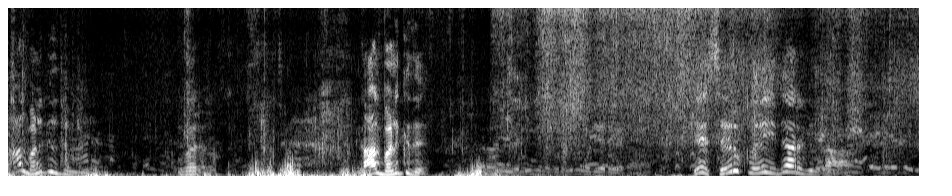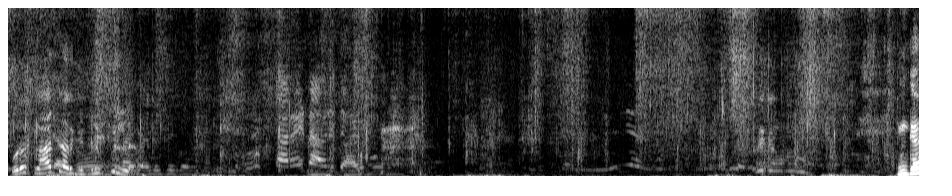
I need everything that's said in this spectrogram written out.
கால் வழுக்குது தம்பி. கால் வழுக்குது. ஏ செருப்பு இதா இருக்குதுடா. ஒரு கிளாட்டா இருக்கு ட்ரிப் இல்ல. இங்கே?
